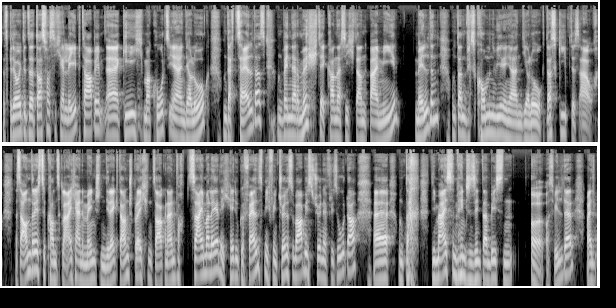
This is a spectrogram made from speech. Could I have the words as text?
Das bedeutet, das, was ich erlebt habe, äh, gehe ich mal kurz in einen Dialog und erzähle das. Und wenn er möchte, kann er sich dann bei mir melden und dann kommen wir in einen Dialog. Das gibt es auch. Das andere ist, du kannst gleich einen Menschen direkt ansprechen und sagen einfach, sei mal ehrlich, hey, du gefällst mir, ich finde schön, dass du da bist, schöne Frisur da. Äh, und da, die meisten Menschen sind da ein bisschen oh, was will der? Weil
